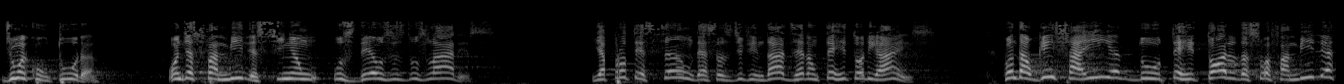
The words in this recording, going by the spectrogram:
de uma cultura onde as famílias tinham os deuses dos lares. E a proteção dessas divindades eram territoriais. Quando alguém saía do território da sua família,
